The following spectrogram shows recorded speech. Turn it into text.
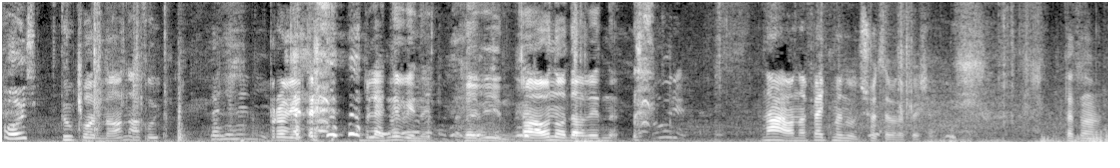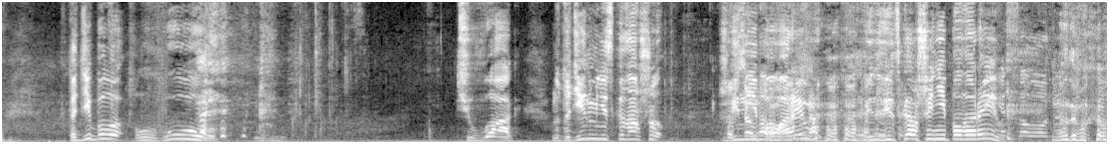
Ось. Тупо на нахуй. Провітр. Блядь, не видно. Да видно. А, воно да видно. На, воно 5 минут, що це воно пише? Тоді було. Ого! Чувак! Ну тоді він мені сказав, що Що він все її поварив. Він, він сказав, що її поварив. Ну, думаю,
